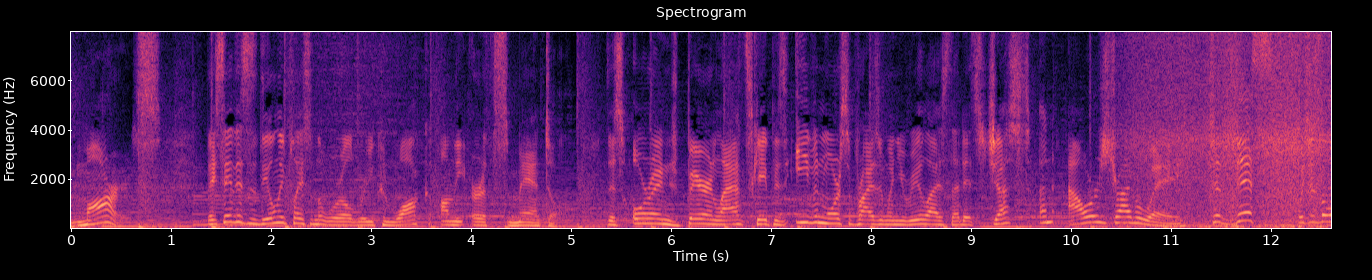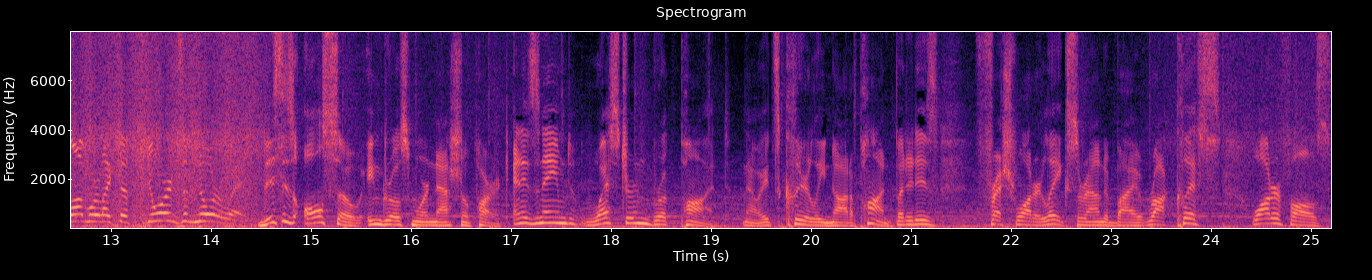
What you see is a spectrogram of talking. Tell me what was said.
Mars. They say this is the only place in the world where you can walk on the Earth's mantle. This orange, barren landscape is even more surprising when you realize that it's just an hour's drive away to this, which is a lot more like the fjords of Norway. This is also in Gros Morne National Park and is named Western Brook Pond. Now, it's clearly not a pond, but it is freshwater lake surrounded by rock cliffs, waterfalls,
